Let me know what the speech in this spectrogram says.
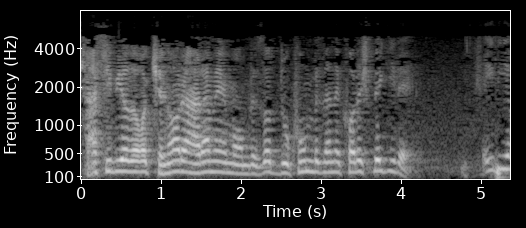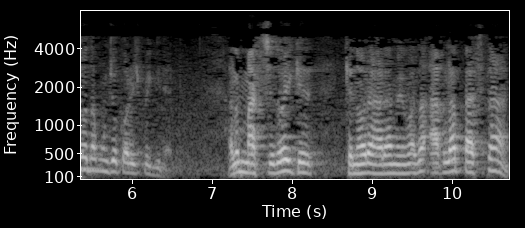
کسی بیاد آقا کنار حرم امام رضا دکون بزنه کارش بگیره. خیلی آدم اونجا کارش بگیره. الان مسجدهایی که کنار حرم امام رضا اغلب بستن.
